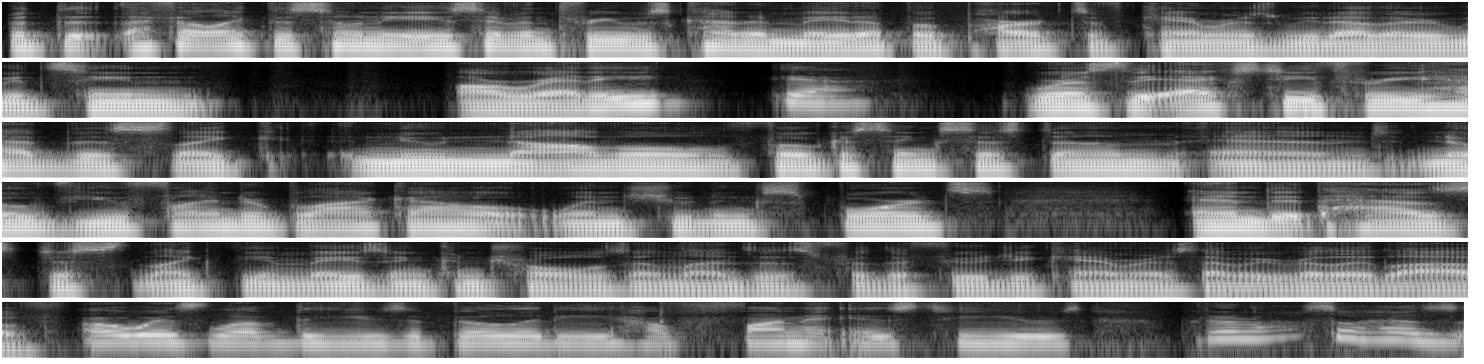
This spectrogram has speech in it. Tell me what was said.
But the, I felt like the Sony a7 III was kind of made up of parts of cameras we'd other we'd seen already. Yeah. Whereas the X-T3 had this like new novel focusing system and no viewfinder blackout when shooting sports. And it has just like the amazing controls and lenses for the Fuji cameras that we really love. Always love the usability, how fun it is to use, but it also has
